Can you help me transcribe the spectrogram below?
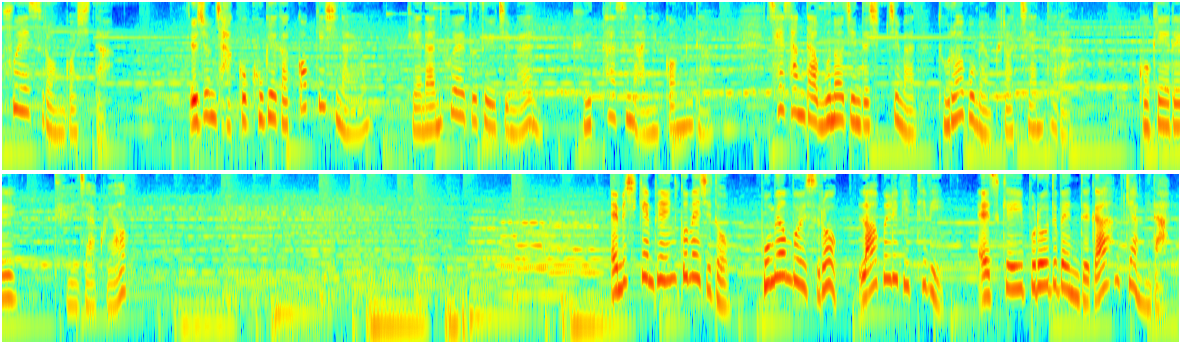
후회스러운 것이다. 요즘 자꾸 고개가 꺾이시나요? 괜한 후회도 들지만 그 탓은 아닐 겁니다. 세상 다 무너진 듯 싶지만 돌아보면 그렇지 않더라. 고개를 들자고요. MBC 캠페인 꿈의 지도 보면 볼수록 lovely BTV, SK 브로드밴드가 함께합니다.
